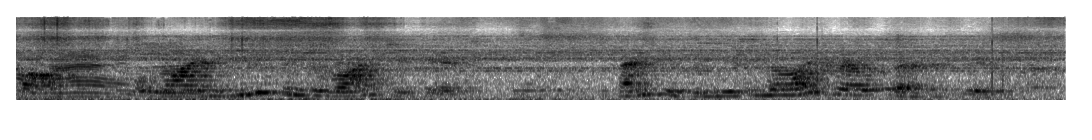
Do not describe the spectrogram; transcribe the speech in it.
Ayan. Right ticket. Thank you for using the light rail services.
